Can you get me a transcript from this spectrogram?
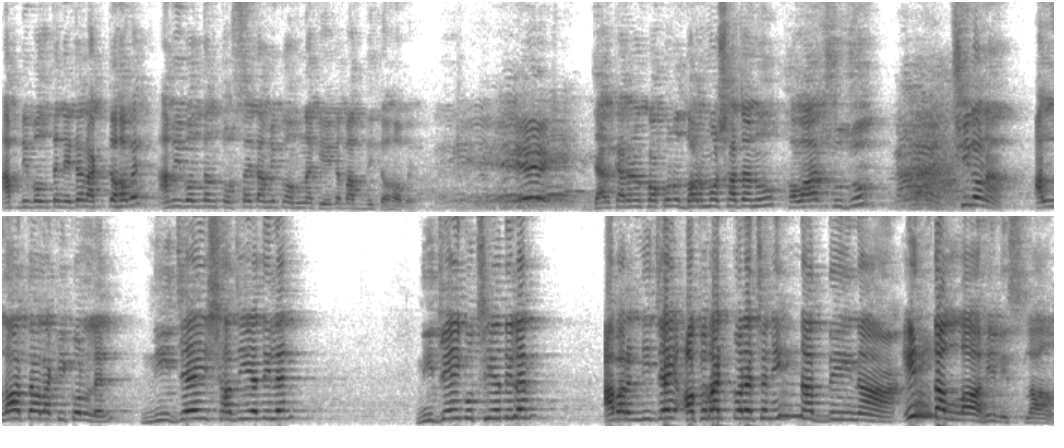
আপনি বলতেন এটা রাখতে হবে, আমি বলতাম তোর সাইতে আমি কম নাকি, এটা বাদ দিতে হবে। যার কারণে কখনো ধর্ম সাজানো হওয়ার সুযোগ ছিল না। আল্লাহ তাআলা কি করলেন? নিজেই সাজিয়ে দিলেন, নিজেই গুছিয়ে দিলেন, আবার নিজেই অথরাইজ করেছেন ইন্নাদ্দিনা ইন্দাল্লাহিল ইসলাম।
